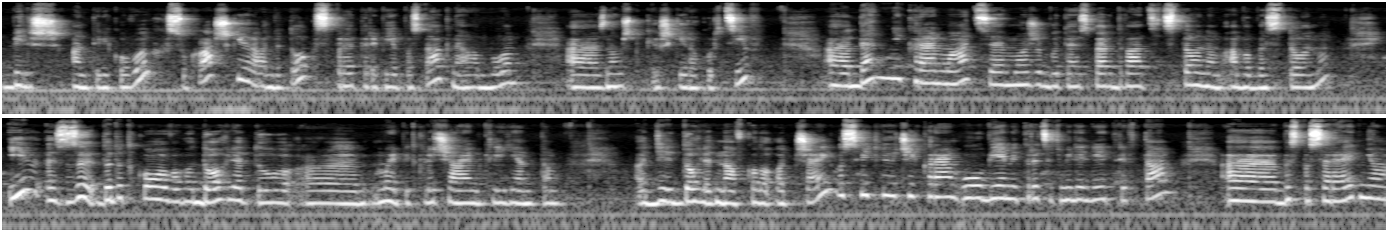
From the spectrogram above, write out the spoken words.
більш антивікових, суха шкіра, детокс при терапії постакне або а, знову ж таки шкіра курців. Денні крема це може бути SPF 20 з тоном або без тону. І з додаткового догляду е, ми підключаємо клієнтам е, догляд навколо очей, освітлюючий крем у об'ємі 30 мл, та е, безпосередньо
